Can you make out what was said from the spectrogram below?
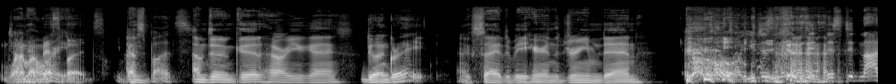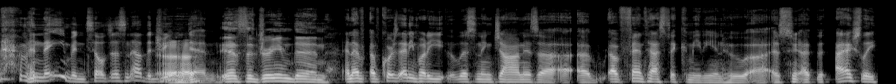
One of my best you? buds. Your best buds. I'm doing good. How are you guys? Doing great. I'm excited to be here in the Dream Den. Oh, you just named it. This did not have a name until just now. The Dream Uh-huh. Den. Yes, the Dream Den. And of, of course, anybody listening, John is a, a, a fantastic comedian who, uh, as soon I, I actually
